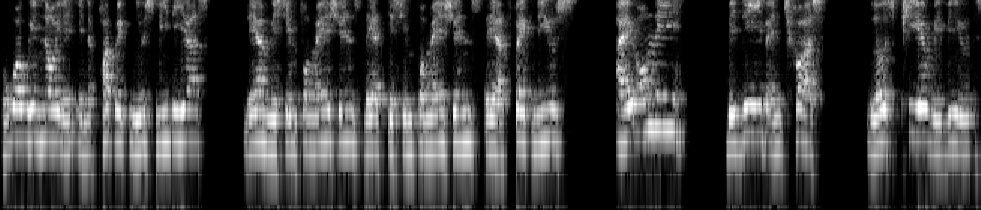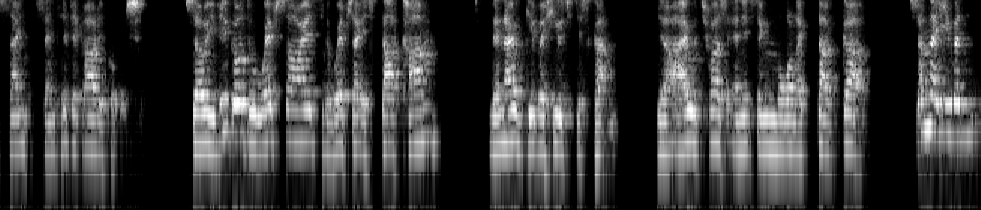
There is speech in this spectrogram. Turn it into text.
what we know in, in the public news medias, there are misinformations, there are disinformations, there are fake news. I only believe and trust those peer-reviewed scientific articles. So if you go to websites, the website is .com, then I would give a huge discount. You know, I would trust anything more like .gov. Sometimes even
